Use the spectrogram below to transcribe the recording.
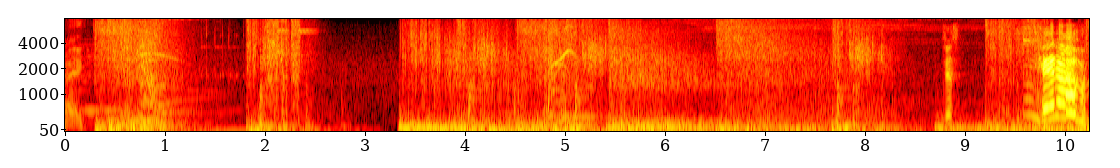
Hey, hit him!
